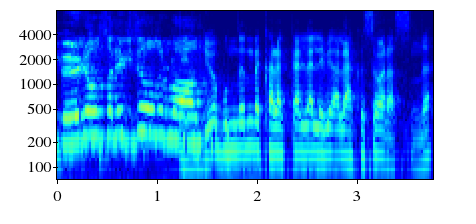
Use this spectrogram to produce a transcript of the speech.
Oy böyle olsa ne güzel olur lan. ediliyor. Bunların da karakterlerle bir alakası var aslında.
